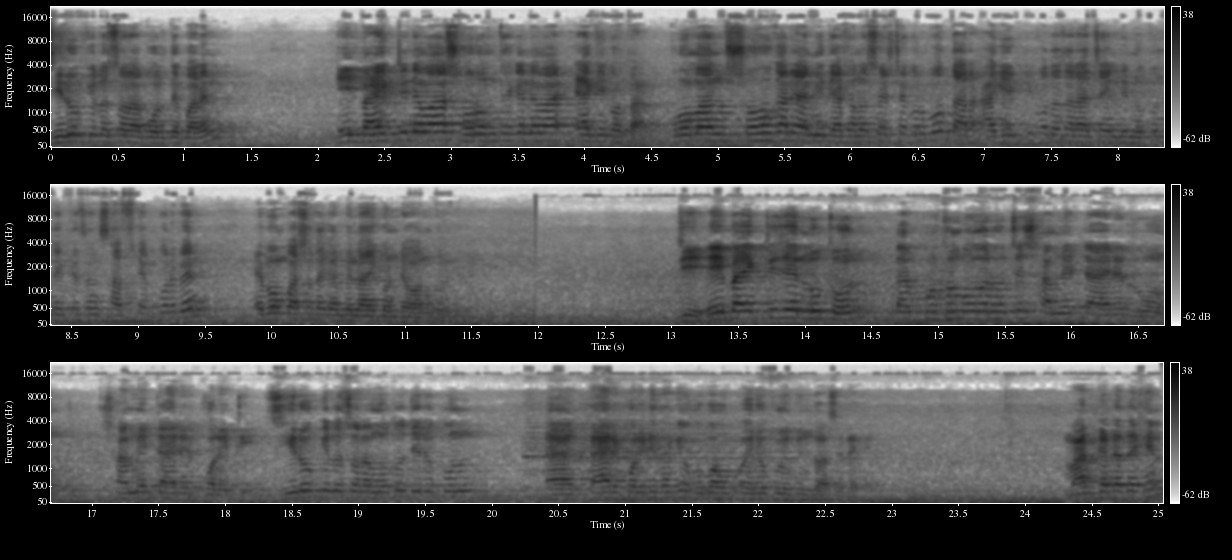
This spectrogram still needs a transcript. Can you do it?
জিরো কিলো চলা বলতে পারেন। এই বাইকটি নেওয়া, শোরুম থেকে নেওয়া একই কথা। প্রমাণ সহকারে আমি দেখানোর চেষ্টা করব। তার আগে একটি কথা যারা চ্যানেলটি নতুন দেখতেছেন, সাবস্ক্রাইব করবেন এবং পাশে থাকা বেল আইকনটা অন করে দেবেন। জি, এই বাইকটি যে নতুন, তার প্রথম প্রমাণ হচ্ছে সামনের টায়ারের রং। সামনের টায়ারের কোয়ালিটি জিরো কিলো চলার মতো যেরকম টায়ারের কোয়ালিটি থাকে, হুবাহু এরকমই কিন্তু আছে, দেখেন। মার্কাটা দেখেন,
